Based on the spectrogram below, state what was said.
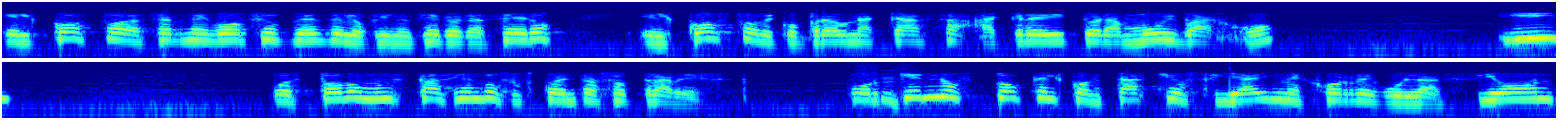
el costo de hacer negocios desde lo financiero era cero, el costo de comprar una casa a crédito era muy bajo y pues todo el mundo está haciendo sus cuentas otra vez. ¿Por qué nos toca el contagio si hay mejor regulación,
